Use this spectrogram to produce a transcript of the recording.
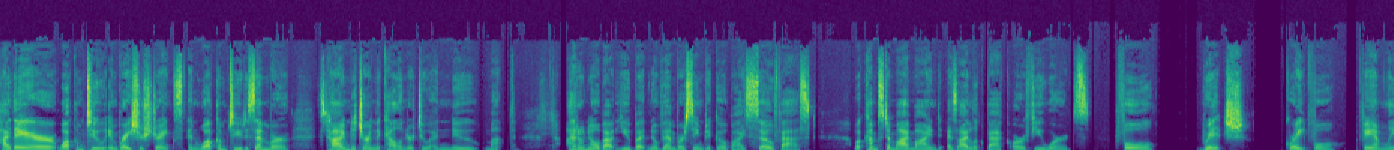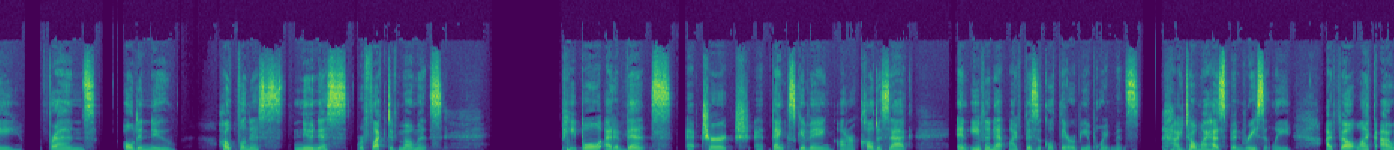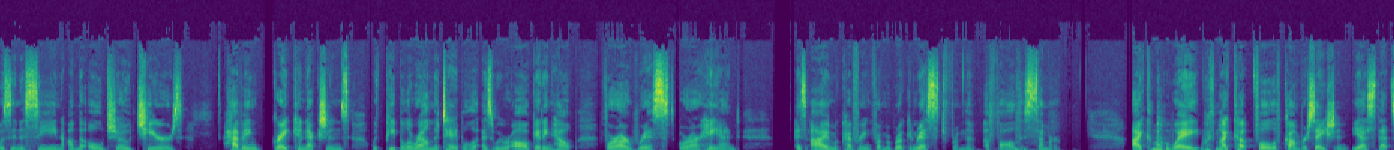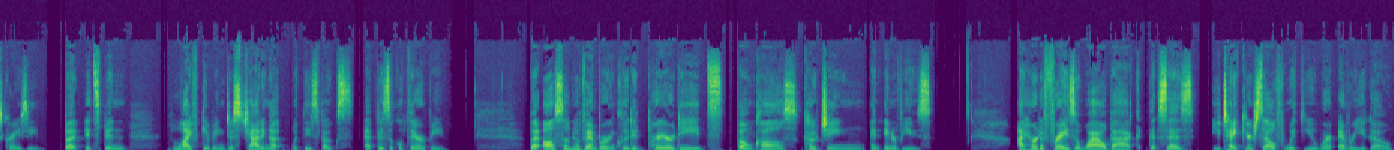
Hi there. Welcome to Embrace Your Strengths and welcome to December. It's time to turn the calendar to a new month. I don't know about you, but November seemed to go by so fast. What comes to my mind as I look back are a few words full, rich, grateful, family, friends, old and new, hopefulness, newness, reflective moments, people at events, at church, at Thanksgiving, on our cul de sac, and even at my physical therapy appointments. I told my husband recently, I felt like I was in a scene on the old show Cheers, having great connections with people around the table as we were all getting help for our wrist or our hand, as I'm recovering from a broken wrist from the, a fall this summer. I come away with my cup full of conversation. Yes, that's crazy but it's been life giving just chatting up with these folks at physical therapy. But also, November included prayer needs, phone calls, coaching, and interviews. I heard a phrase a while back that says, You take yourself with you wherever you go.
